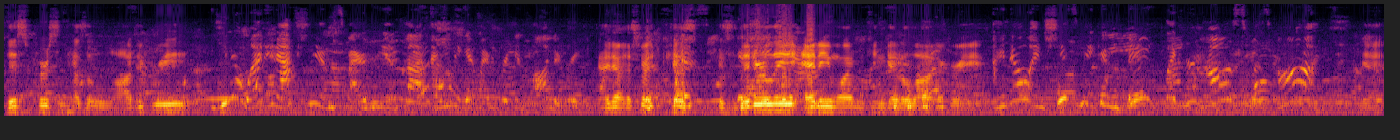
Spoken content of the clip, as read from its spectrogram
this person has a law degree. You know what? It actually inspired me and thought I need to get my freaking law degree. I know, that's right, because because literally anyone can get a law degree. I know, and she's making big. Like her house was hot. Yeah,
